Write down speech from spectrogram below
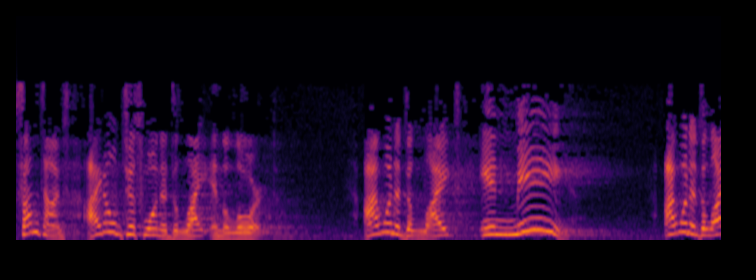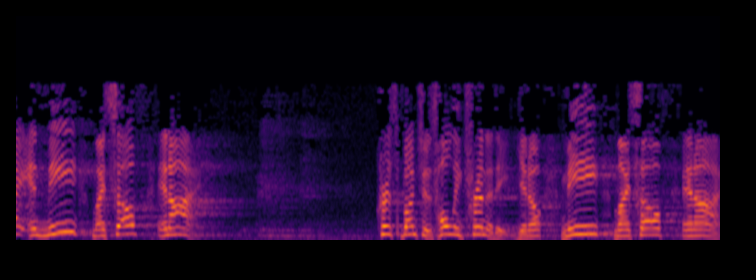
Sometimes I don't just want to delight in the Lord. I want to delight in me. I want to delight in me, myself, and I. Chris Bunch's Holy Trinity, you know, me, myself, and I.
